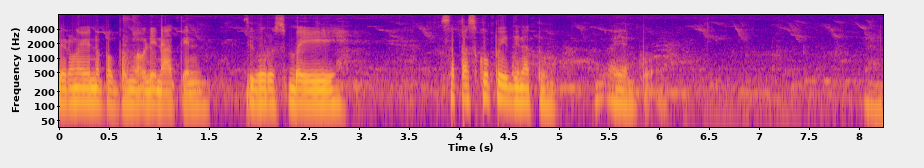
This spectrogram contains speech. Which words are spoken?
Pero ngayon napabunga uli natin. Siguro by sa Pasko pwede na to. Ayan po. Yan.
